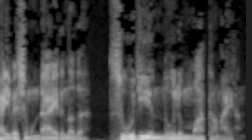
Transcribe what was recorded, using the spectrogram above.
കൈവശമുണ്ടായിരുന്നത് സൂചിയും നൂലും മാത്രമായിരുന്നു.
